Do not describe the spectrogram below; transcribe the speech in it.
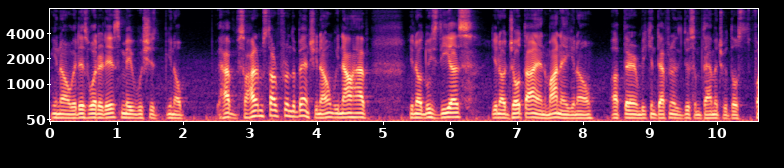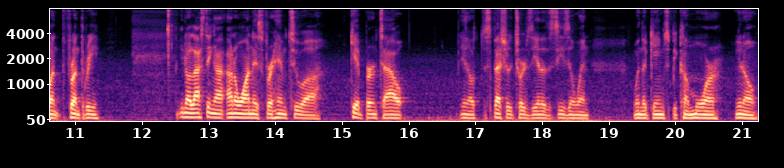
you know, it is what it is. Maybe we should, you know, have so have him start from the bench. You know, we now have, you know, Luis Diaz, you know, Jota and Mane, you know, up there, and we can definitely do some damage with those front front three. You know, last thing I, I don't want is for him to uh, get burnt out. You know, especially towards the end of the season when when the games become more, you know,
